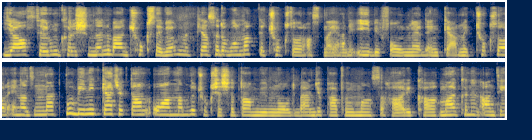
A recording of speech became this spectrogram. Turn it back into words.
yağ serum karışımlarını ben çok seviyorum ve piyasada bulmak da çok zor aslında. Yani iyi bir formüle denk gelmek çok zor en azından. Bu beni gerçekten o anlamda çok şaşırtan bir ürün oldu. Bence performansı harika. Markanın anti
